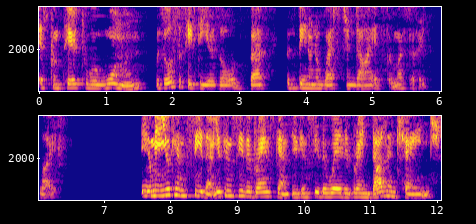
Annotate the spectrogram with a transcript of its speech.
as compared to a woman who's also 50 years old, but who's been on a Western diet for most of her life. I mean, you can see them. You can see the brain scans. You can see the way the brain doesn't change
